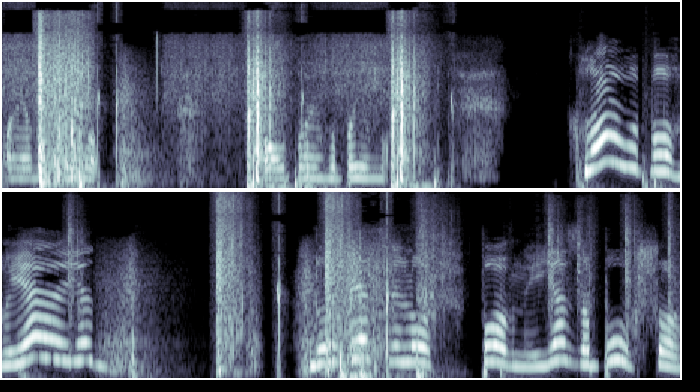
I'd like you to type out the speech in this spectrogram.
повезло, повезло. О, повезло, повезло. Слава Богу, я, я... Село повний, я забув, що...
